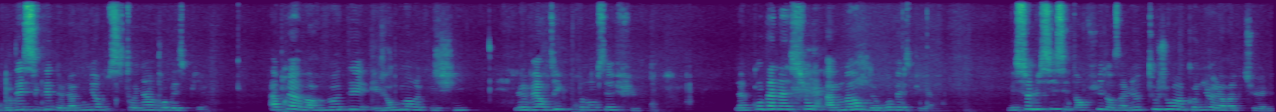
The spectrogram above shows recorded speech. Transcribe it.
pour décider de l'avenir du citoyen Robespierre. Après avoir voté et longuement réfléchi, le verdict prononcé fut la condamnation à mort de Robespierre. Mais celui-ci s'est enfui dans un lieu toujours inconnu à l'heure actuelle.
